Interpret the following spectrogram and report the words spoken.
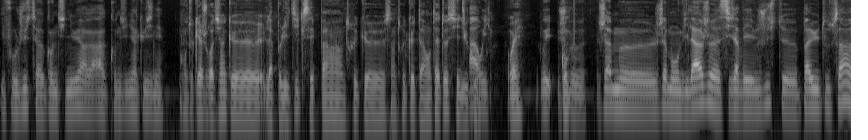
il faut juste continuer à, continuer à cuisiner. En tout cas, je retiens que la politique, c'est pas un truc, c'est un truc que tu as en tête aussi, du coup. Ah oui. Ouais. Oui, j'aime, j'aime mon village. Si j'avais juste pas eu tout ça,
